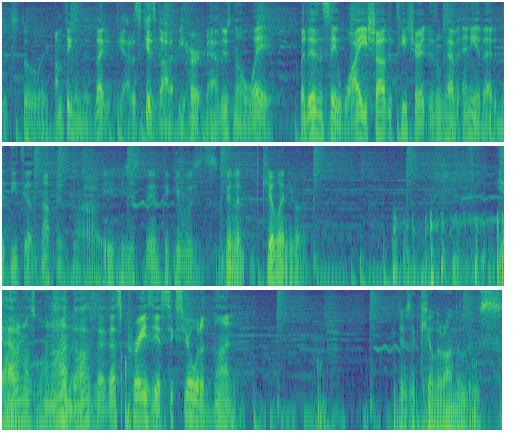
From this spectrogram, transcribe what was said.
would still like. I'm thinking that, like, yeah, this kid's gotta be hurt, man. There's no way. But it doesn't say why he shot the teacher. It doesn't have any of that in the details. Nothing. No, you, you just didn't think it was gonna kill anyone. Yeah, I don't know what's going on, dog. Like that's crazy. A six year old with a gun. There's a killer on the loose.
